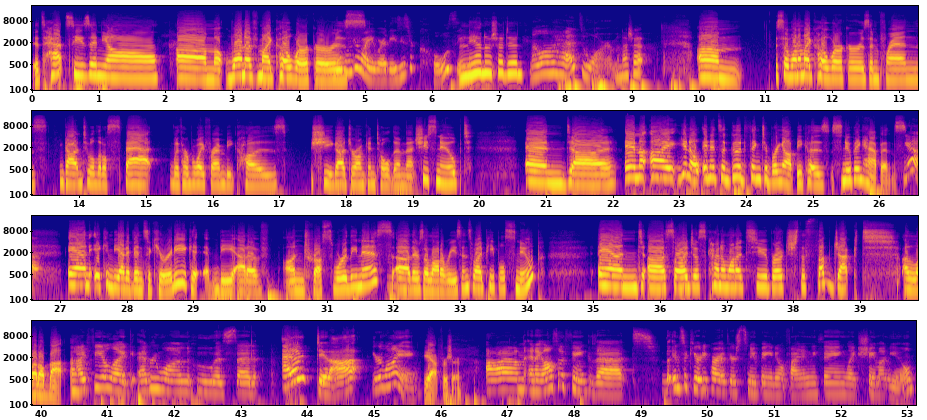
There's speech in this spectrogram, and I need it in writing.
It's hat season, y'all. Um, one of my coworkers. i wonder why you wear these these are cozy Yeah, no shit, dude. my little head's warm No shit. Um, so one of my coworkers and friends got into a little spat with her boyfriend because she got drunk and told him that she snooped. And uh and I, you know, and it's a good thing to bring up because snooping happens. Yeah. And it can be out of insecurity, it can be out of untrustworthiness. Uh, there's a lot of reasons why people snoop. And uh, so I just kind of wanted to broach the subject a little bit. I feel like everyone who has said I don't do that, you're lying. Yeah, for sure. Um, and I also think that the insecurity part, if you're snooping and you don't find anything, like shame on you.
